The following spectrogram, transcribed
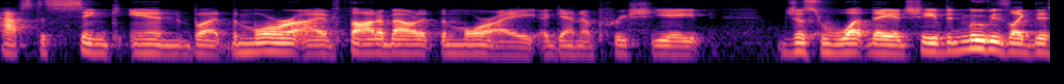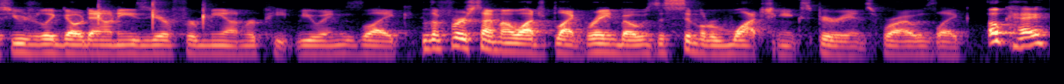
has to sink in. But the more I've thought about it, the more I again appreciate just what they achieved. And movies like this usually go down easier for me on repeat viewings. Like the first time I watched Black Rainbow was a similar watching experience where I was like, okay,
